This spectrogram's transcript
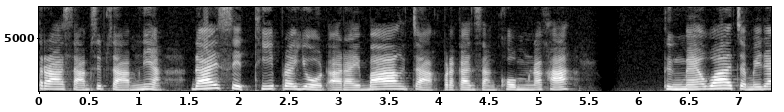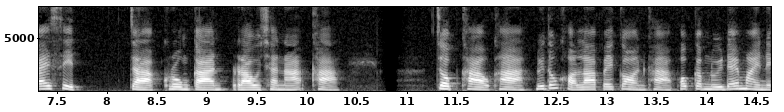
ตรา 33 เนี่ย ได้สิทธิประโยชน์อะไรบ้างจากประกันสังคมนะคะ ถึงแม้ว่าจะไม่ได้สิทธิ์จากโครงการเราชนะค่ะ จบข่าวค่ะ นุ้ยต้องขอลาไปก่อนค่ะ พบกับนุ้ยได้ใหม่ใน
